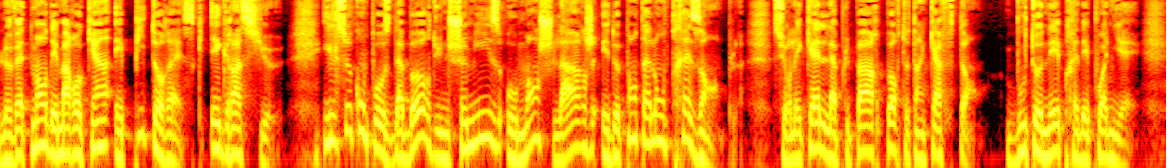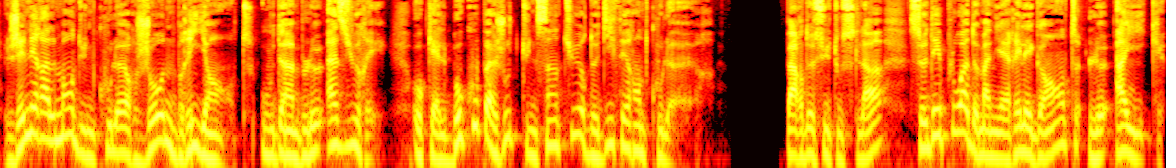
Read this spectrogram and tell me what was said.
Le vêtement des Marocains est pittoresque et gracieux. Il se compose d'abord d'une chemise aux manches larges et de pantalons très amples, sur lesquels la plupart portent un cafetan, boutonné près des poignets, généralement d'une couleur jaune brillante ou d'un bleu azuré, auquel beaucoup ajoutent une ceinture de différentes couleurs. Par-dessus tout cela se déploie de manière élégante le haïk,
